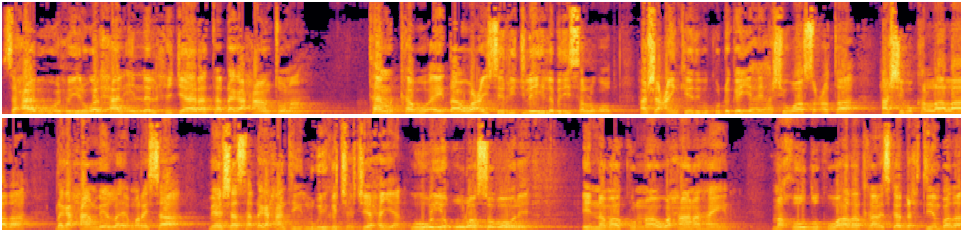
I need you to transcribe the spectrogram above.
saxaabigu wuxuu yidhi walxaal ina alxijaarata dhagaxaantuna tankabu ay dhaawacayso rijlayhi labadiisa lugood. Hasha caynkeediibuu ku dhegan yahay hashi waa socotaa hashibuu ka laalaadaa dhagaxaan meellahay maraysaa meeshaasaa dhagaxaantii lugihii ka jeexjeexayaan. Wahuwa yaquulu asagoo leh innamaa kunnaa waxaan ahayn nakhuudu kuwa hadalkan iska dhextiinbada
